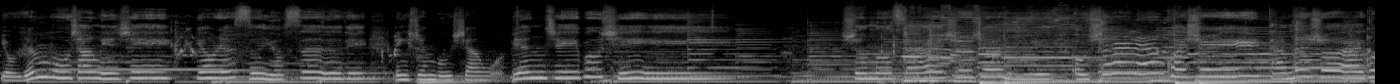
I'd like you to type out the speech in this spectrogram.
有人不常联系，有人似有似地，铃声不响，我便记不起。什么才是真理？哦，失恋快失忆。他们说爱过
